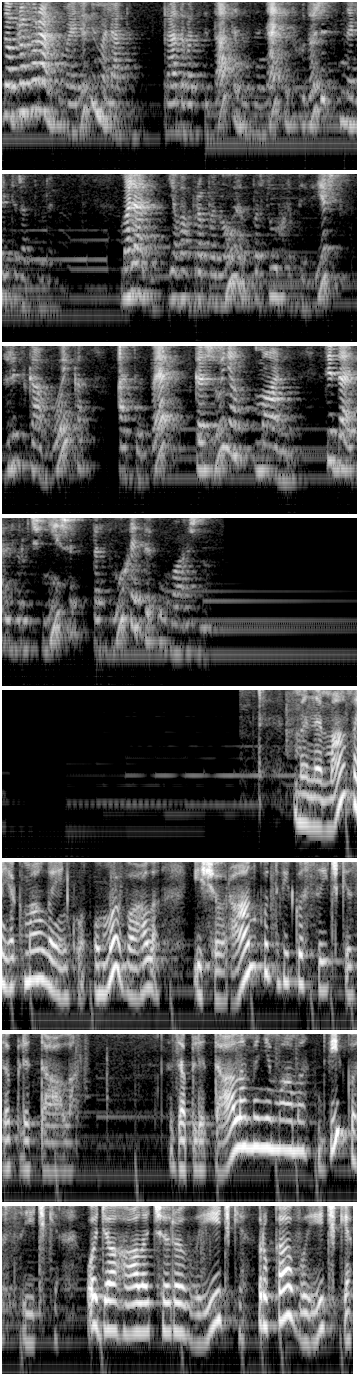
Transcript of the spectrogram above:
Доброго ранку, мої любі малята! Рада вас вітати на занятті з художественної літератури. Малята, я вам пропоную послухати вірш Грицька Бойка, а тепер скажу я мамі. Сідайте зручніше та слухайте уважно. Мене мама, як маленьку, умивала і щоранку дві косички заплітала. Заплітала мені мама дві косички, одягала черевички, рукавички.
